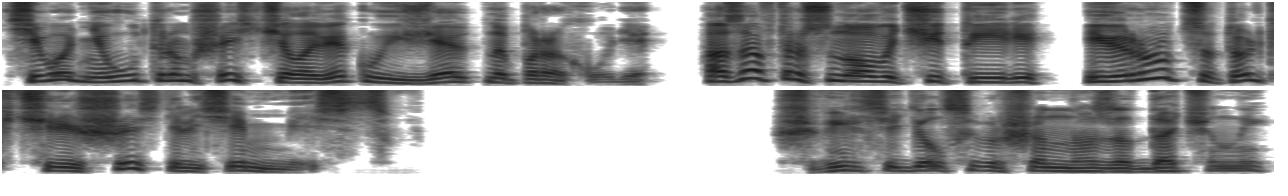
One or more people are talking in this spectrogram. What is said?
Сегодня утром шесть человек уезжают на пароходе, а завтра снова четыре и вернутся только через шесть или семь месяцев. Швиль сидел совершенно озадаченный,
